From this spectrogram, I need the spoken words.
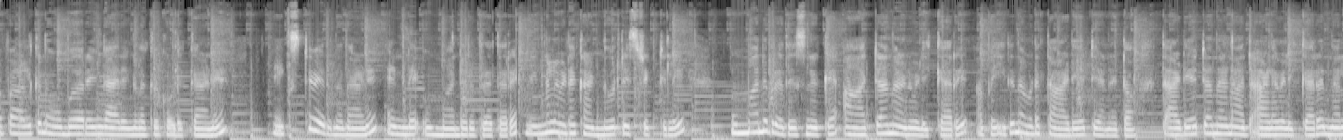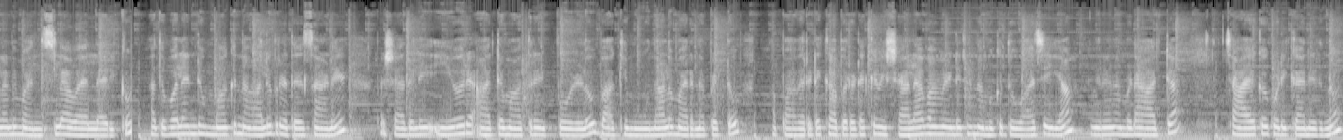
അപ്പോൾ ആൾക്ക് നോമ്പ് കറിയും കാര്യങ്ങളൊക്കെ കൊടുക്കുകയാണ് നെക്സ്റ്റ് വരുന്നതാണ് എന്റെ ഉമ്മാന്റെ ഒരു ബ്രദർ ഞങ്ങളിവിടെ കണ്ണൂർ ഡിസ്ട്രിക്റ്റിൽ ഉമ്മാന്റെ ബ്രദേഴ്സിനൊക്കെ ആറ്റ എന്നാണ് വിളിക്കാറ്. അപ്പോൾ ഇത് നമ്മുടെ താടിയാറ്റയാണ് കേട്ടോ. താടിയാറ്റ എന്നാണ് ആളെ വിളിക്കാറ്. എന്നാലാണ് മനസ്സിലാവുക എല്ലാവർക്കും. അതുപോലെ എന്റെ ഉമ്മാക്ക് നാല് ബ്രദേഴ്സാണ് പക്ഷെ അതിൽ ഈ ഒരു ആറ്റ മാത്രമേ ഇപ്പോൾ ഉള്ളൂ. ബാക്കി മൂന്നാളും മരണപ്പെട്ടു. അപ്പോൾ അവരുടെ കബറുടെയൊക്കെ വിശാലാവാൻ വേണ്ടിയിട്ട് നമുക്ക് ദുവാ ചെയ്യാം. അങ്ങനെ നമ്മുടെ ആറ്റ ചായയൊക്കെ കുടിക്കാനിരുന്നു.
